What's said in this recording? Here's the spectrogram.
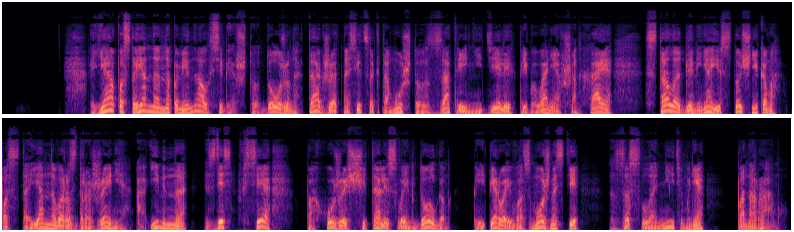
Я постоянно напоминал себе, что должен также относиться к тому, что за три недели пребывания в Шанхае стало для меня источником постоянного раздражения, а именно здесь все, похоже, считали своим долгом при первой возможности заслонить мне панораму.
